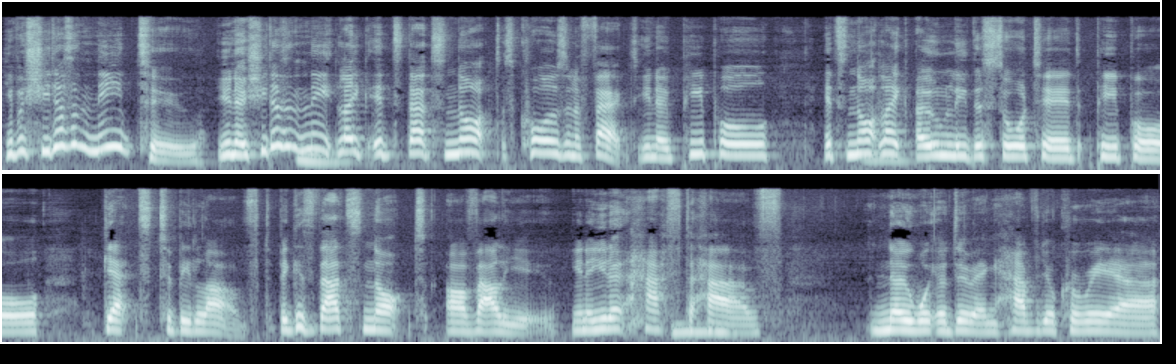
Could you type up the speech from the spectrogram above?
yeah, but she doesn't need to. You know, she doesn't need mm. like it's that's not cause and effect. You know, people. It's not like mm. only the sorted people get to be loved because that's not our value. You know, you don't have to mm. have know what you're doing, have your career,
